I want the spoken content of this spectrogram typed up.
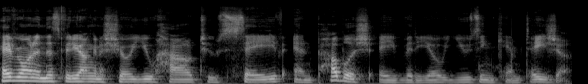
Hey everyone, in this video I'm going to show you how to save and publish a video using Camtasia.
